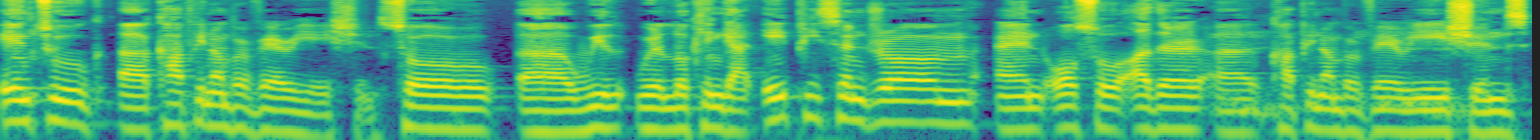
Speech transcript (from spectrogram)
into uh, copy number variation. So uh, we, are looking at AP syndrome and also other uh, copy number variations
